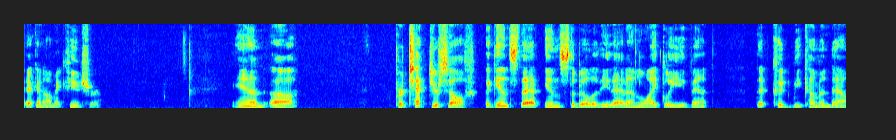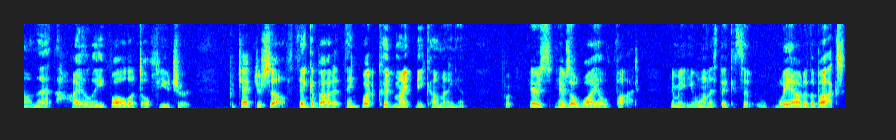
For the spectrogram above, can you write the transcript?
economic future. And uh, protect yourself against that instability, that unlikely event that could be coming down, that highly volatile future. Protect yourself. Think about it. Think what could might be coming in. Here's here's a wild thought. I mean, you want to think way out of the box.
